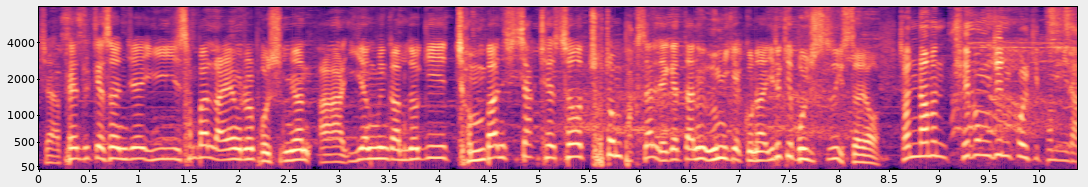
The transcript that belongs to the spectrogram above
자 팬들께서 이제 이 선발 라인을 보시면 아 이영민 감독이 전반 시작해서 초점 박살 내겠다는 의미겠구나 이렇게 보실 수 있어요. 전남은 최봉진 골키퍼입니다.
